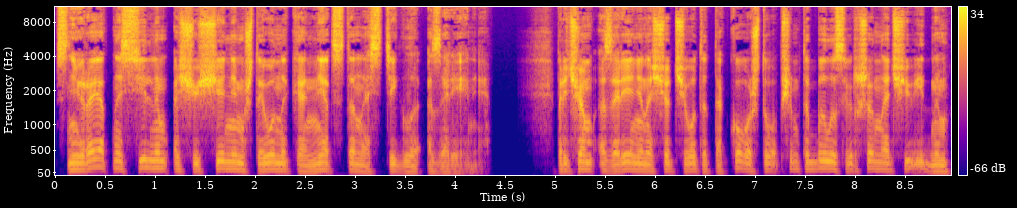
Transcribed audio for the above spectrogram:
с невероятно сильным ощущением, что его наконец-то настигло озарение. Причем озарение насчет чего-то такого, что, в общем-то, было совершенно очевидным,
